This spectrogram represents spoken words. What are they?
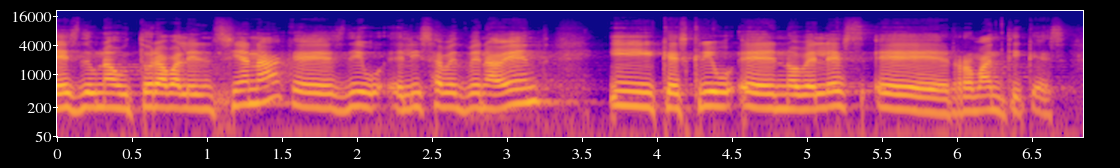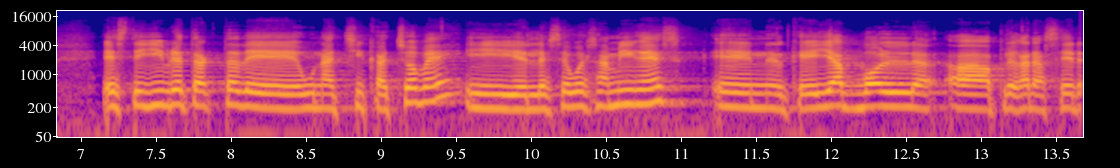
És d'una autora valenciana que es diu Elisabet Benavent i que escriu eh, novel·les eh, romàntiques. Este llibre tracta d'una xica jove i les seues amigues en el que ella vol plegar a ser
